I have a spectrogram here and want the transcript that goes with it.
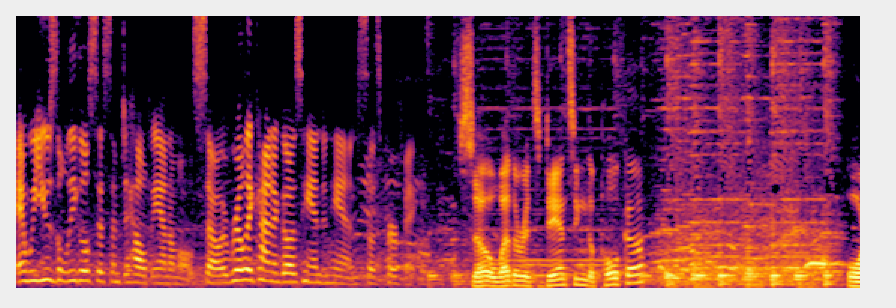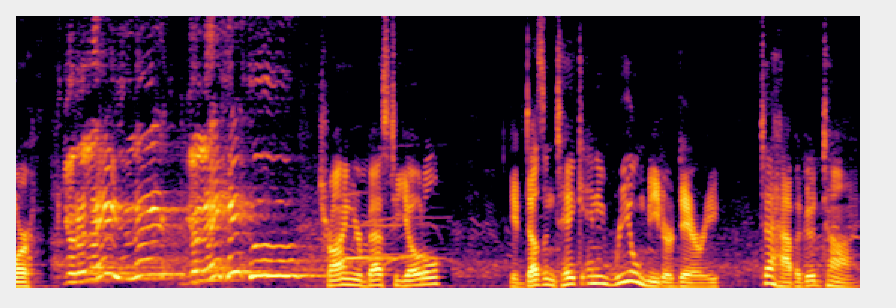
and we use the legal system to help animals. So it really kind of goes hand in hand. So it's perfect. So whether it's dancing the polka or trying your best to yodel, it doesn't take any real meat or dairy to have a good time.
